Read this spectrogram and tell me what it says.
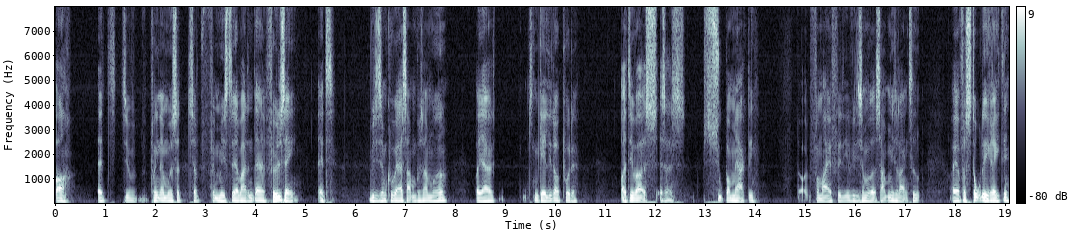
Og at det, på en eller anden måde, så, så mistede jeg bare den der følelse af, at vi ligesom kunne være sammen på samme måde. Og jeg sådan gav lidt op på det. Og det var også altså, super mærkeligt for mig, fordi vi ligesom har været sammen i så lang tid. Og jeg forstod det ikke rigtigt,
